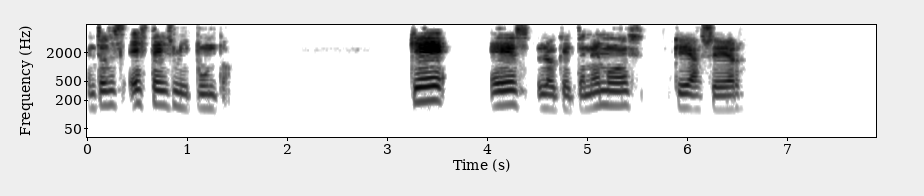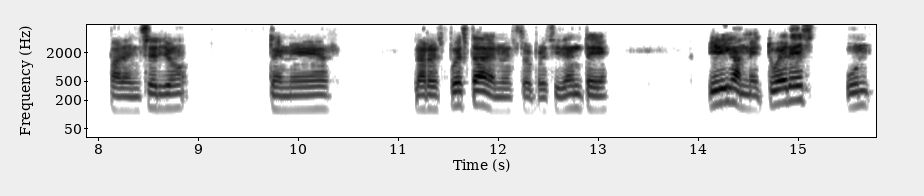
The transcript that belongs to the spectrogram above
Entonces, este es mi punto. ¿Qué es lo que tenemos que hacer para en serio tener la respuesta de nuestro presidente. Y díganme, tú eres un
